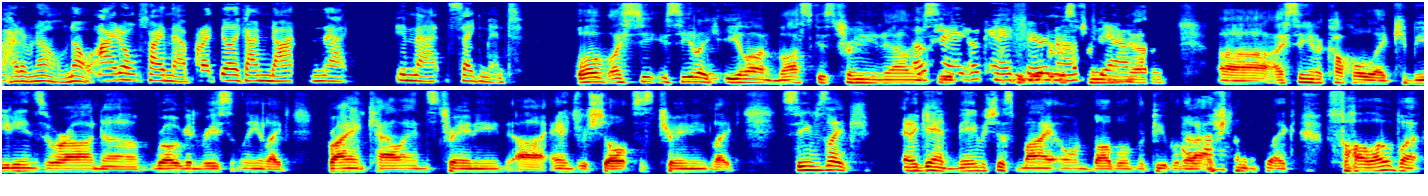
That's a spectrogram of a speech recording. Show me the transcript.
I don't know. No, I don't find that, but I feel like I'm not in that in that segment. Well, I see you see like Elon Musk is training now. You okay, okay, fair enough. Yeah. Uh, I've seen a couple like comedians who are on uh, Rogan recently, like Bryan Callen's training, uh, Andrew Schulz is training. Like, seems like, and again, maybe it's just my own bubble and the people that I'm trying to like follow, but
